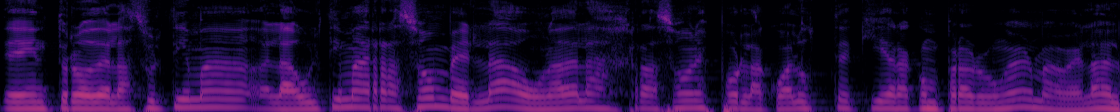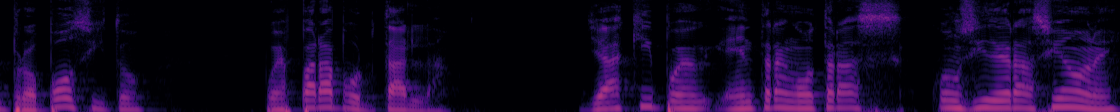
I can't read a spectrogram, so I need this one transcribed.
dentro de las últimas, la última razón, ¿verdad? Una de las razones por la cual usted quiera comprar un arma, ¿verdad? El propósito, pues para aportarla. Ya aquí pues entran otras consideraciones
